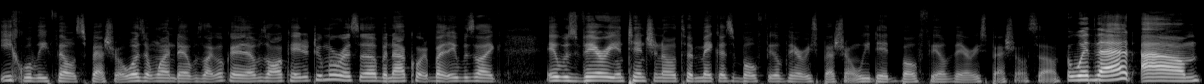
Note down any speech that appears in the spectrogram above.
equally felt special. It wasn't one that was like, okay, that was all catered to Marissa, but not court. But it was like, it was very intentional to make us both feel very special, and we did both feel very special. So with that, um,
